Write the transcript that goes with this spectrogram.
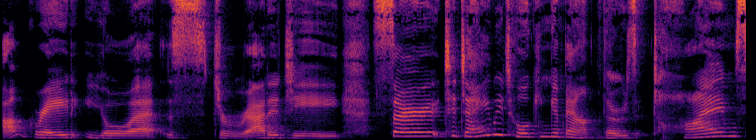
Upgrade your strategy. So, today we're talking about those times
